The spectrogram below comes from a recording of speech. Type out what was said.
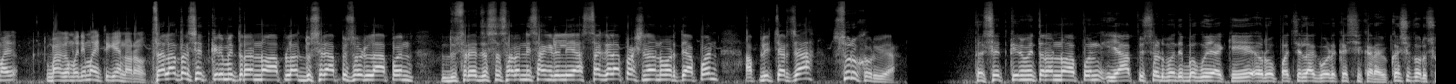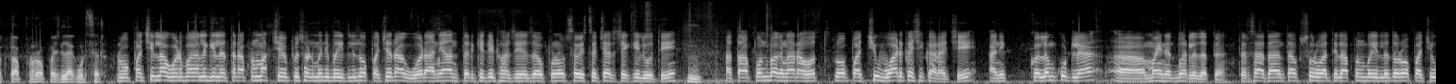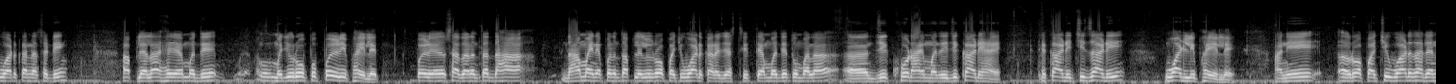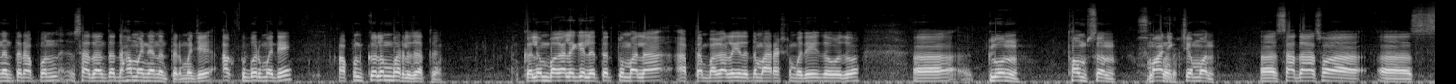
भागामध्ये माहिती घेणार आहोत. चला तर शेतकरी मित्रांनो आपला दुसऱ्या एपिसोडला आपण दुसऱ्या जसं सरांनी सांगितलेलं या सगळ्या प्रश्नांवरती आपण आपली चर्चा सुरू करूया. तर शेतकरी मित्रांनो आपण या एपिसोडमध्ये बघूया की रोपाची लागवड कशी करावी? कशी करू शकतो आपण रोपाची लागवड सर? रोपाची लागवड बघायला गेलं तर आपण मागच्या एपिसोडमध्ये बघितली रोपाची लागवड आणि अंतर किती ठेवायचं याच्यावर पण सविस्तर चर्चा केली होती. आता आपण बघणार आहोत रोपाची वाढ कशी करायची आणि कलम कुठल्या अं, महिन्यात भरलं जातं. तर साधारणतः सुरुवातीला आपण बघितलं तर रोपाची वाढ करण्यासाठी आपल्याला ह्यामध्ये म्हणजे रोपं पळली पाहिजेत पळले साधारणतः दहा दहा महिन्यापर्यंत आपल्याला रोपाची वाढ करायची असते. त्यामध्ये तुम्हाला जी खोड आहे मध्ये जी काडी आहे त्या काडीची जाडी वाढली पाहिजे. आणि रोपाची वाढ झाल्यानंतर आपण साधारणतः दहा महिन्यानंतर म्हणजे ऑक्टोबरमध्ये आपण कलम भरलं जातं. कलम बघायला गेलं तर तुम्हाला आता बघायला गेलं तर महाराष्ट्रामध्ये जवळजवळ क्लोन थॉम्सन माणिक चमन साधा सो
